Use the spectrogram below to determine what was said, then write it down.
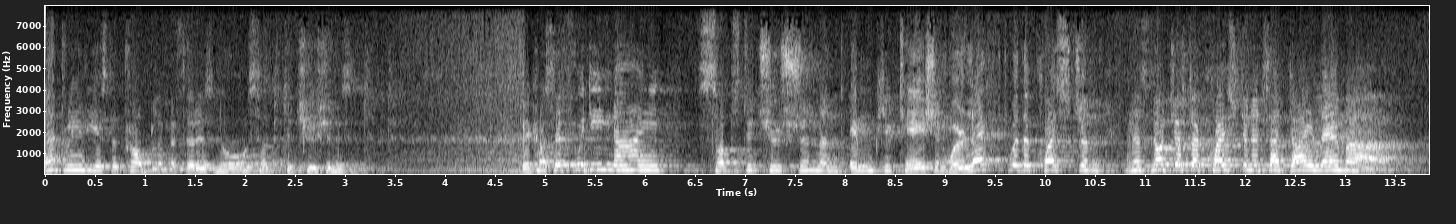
That really is the problem if there is no substitution, isn't it? Because if we deny substitution and imputation, we're left with a question, and it's not just a question, it's a dilemma.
